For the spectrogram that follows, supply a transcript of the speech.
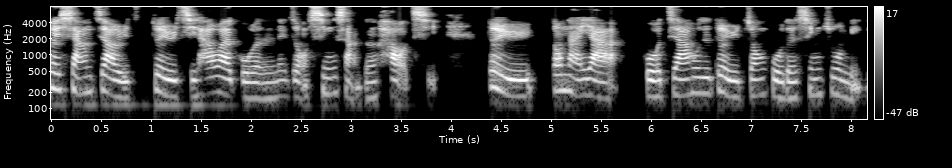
会相较于对于其他外国人的那种欣赏跟好奇，对于东南亚国家或是对于中国的新住民，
